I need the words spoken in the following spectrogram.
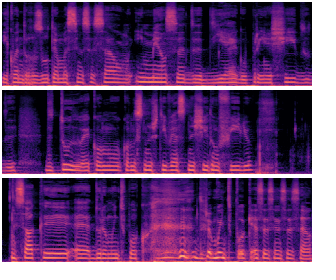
e quando resulta é uma sensação imensa de, de ego preenchido, de, de tudo. É como, como se nos tivesse nascido um filho, só que uh, dura muito pouco. dura muito pouco essa sensação.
